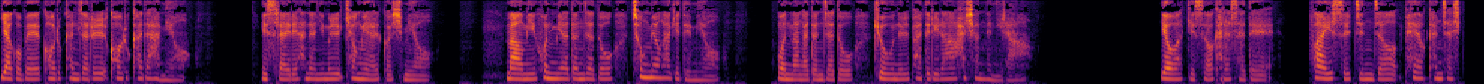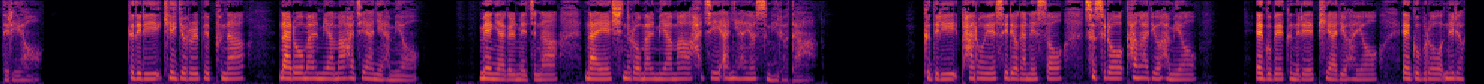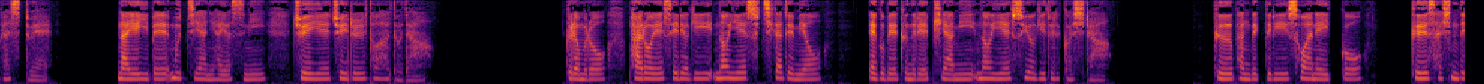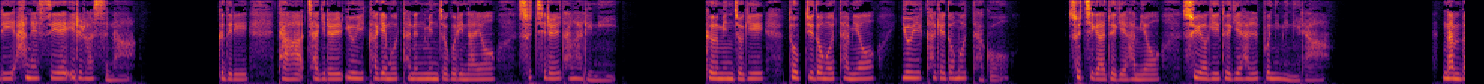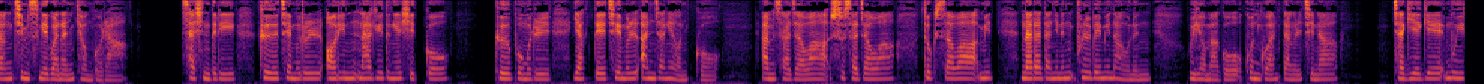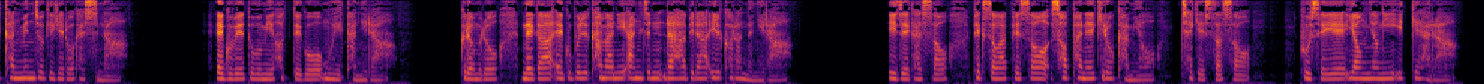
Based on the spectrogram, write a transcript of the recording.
야곱의 거룩한 자를 거룩하다 하며 이스라엘의 하나님을 경외할 것이며 마음이 혼미하던 자도 총명하게 되며 원망하던 자도 교훈을 받으리라 하셨느니라. 여호와께서 가라사대 화 있을진저 패역한 자식들이여 그들이 기교를 베푸나 나로 말미암아 하지 아니하며 맹약을 맺으나 나의 신으로 말미암아 하지 아니하였음이로다. 그들이 바로의 세력 안에서 스스로 강하려 하며 애굽의 그늘에 피하려 하여 애굽으로 내려갔으되 나의 입에 묻지 아니하였으니 죄의 죄를 더하도다. 그러므로 바로의 세력이 너희의 수치가 되며 애굽의 그늘에 피함이 너희의 수욕이 될 것이라. 그 방백들이 소안에 있고 그 사신들이 하네스에 이르렀으나 그들이 다 자기를 유익하게 못하는 민족을 인하여 수치를 당하리니 그 민족이 돕지도 못하며 유익하게도 못하고 수치가 되게 하며 수역이 되게 할 뿐임이니라. 남방 짐승에 관한 경고라. 사신들이 그 재물을 어린 나귀 등에 싣고 그 보물을 약대 재물 안장에 얹고 암사자와 수사자와 독사와 및 날아다니는 불뱀이 나오는 위험하고 곤고한 땅을 지나 자기에게 무익한 민족에게로 갔으나 애굽의 도움이 헛되고 무익하니라. 그러므로 내가 애굽을 가만히 앉은 라합이라 일컬었느니라. 이제 가서 백성 앞에서 서판에 기록하며 책에 써서 후세에 영영이 있게 하라.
